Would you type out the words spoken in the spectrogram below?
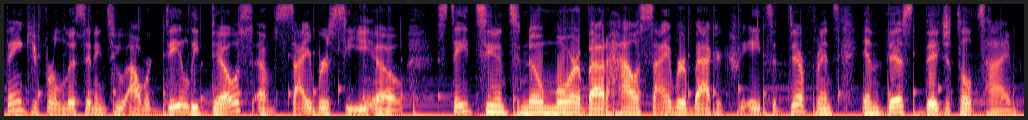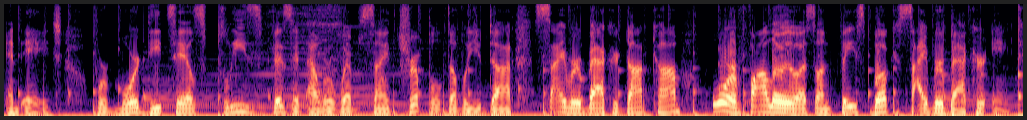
Thank you for listening to our daily dose of Cyber CEO. Stay tuned to know more about how Cyberbacker creates a difference in this digital time and age. For more details, please visit our website www.cyberbacker.com or follow us on Facebook, Cyberbacker Inc.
